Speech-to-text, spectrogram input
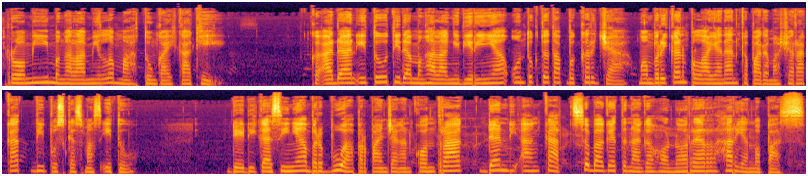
Romi mengalami lemah tungkai kaki. Keadaan itu tidak menghalangi dirinya untuk tetap bekerja memberikan pelayanan kepada masyarakat di puskesmas itu. Dedikasinya berbuah perpanjangan kontrak dan diangkat sebagai tenaga honorer harian lepas.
